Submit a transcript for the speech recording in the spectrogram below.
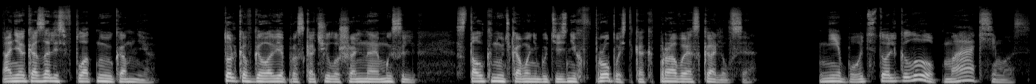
Они оказались вплотную ко мне. Только в голове проскочила шальная мысль столкнуть кого-нибудь из них в пропасть, как правый оскалился. «Не будь столь глуп, Максимус.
